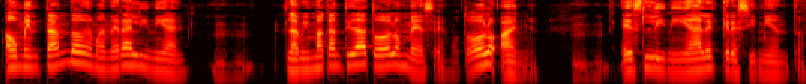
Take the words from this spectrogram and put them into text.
aumentando de manera lineal. La misma cantidad todos los meses o todos los años. Es lineal el crecimiento.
